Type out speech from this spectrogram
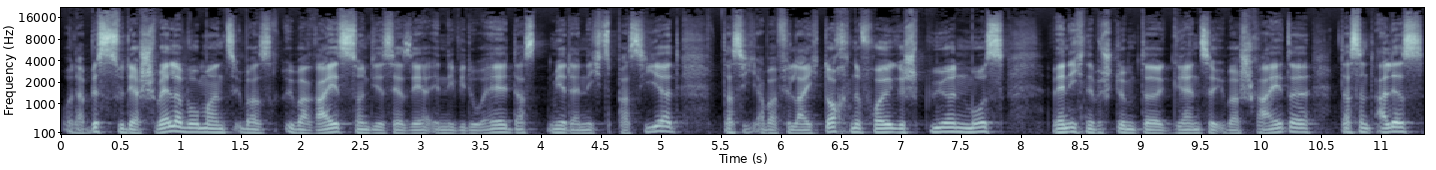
oder bis zu der Schwelle, wo man es überreißt, und die ist ja sehr individuell, dass mir dann nichts passiert, dass ich aber vielleicht doch eine Folge spüren muss, wenn ich eine bestimmte Grenze überschreite. Das sind alles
